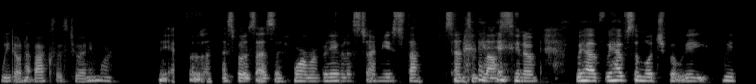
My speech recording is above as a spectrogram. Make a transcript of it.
we don't have access to anymore yeah well i suppose as a former medievalist i'm used to that sense of loss you know. We have we have so much but we we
